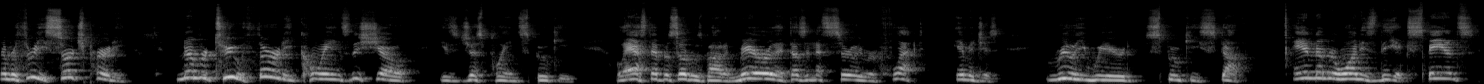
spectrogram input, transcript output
Number three, Search Party. Number two, 30 coins. This show is just plain spooky. Last episode was about a mirror that doesn't necessarily reflect images. Really weird, spooky stuff. And number one is The Expanse.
